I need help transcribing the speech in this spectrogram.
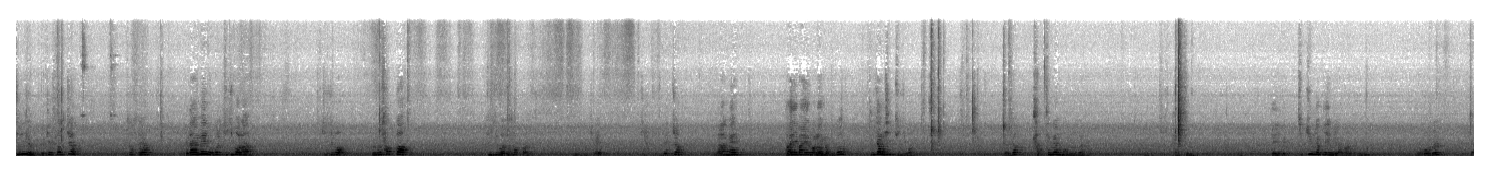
16 이렇게 썼죠? 썼어요? 그 다음에 이걸 뒤집어놔. 뒤집어. 그리고 섞어. 뒤집어서 섞어. 이렇게. 자, 됐죠? 그 다음에 가위바위보를 해가지고 두 장씩 뒤집어. 그래서 같으면 먹는 거야. 같으면. 이게 집중력 게임이라고 하거든요. 요거를 자,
